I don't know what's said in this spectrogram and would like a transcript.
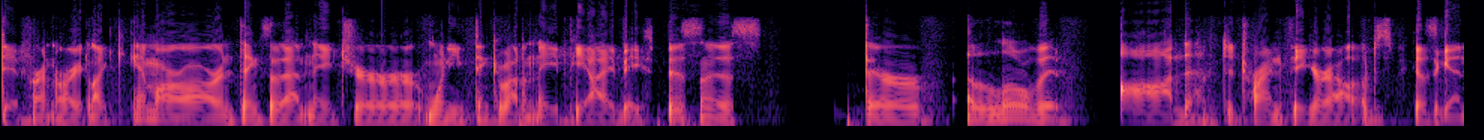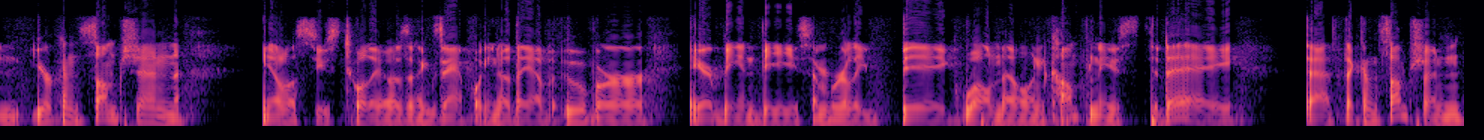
different, right? Like MRR and things of that nature. When you think about an API-based business, they're a little bit odd to try and figure out, just because again, your consumption you know, let's use Twilio as an example. You know, they have Uber, Airbnb, some really big, well-known companies today that the consumption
